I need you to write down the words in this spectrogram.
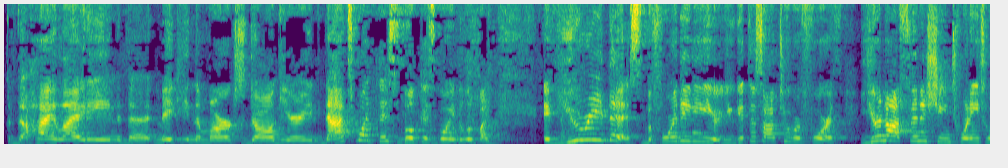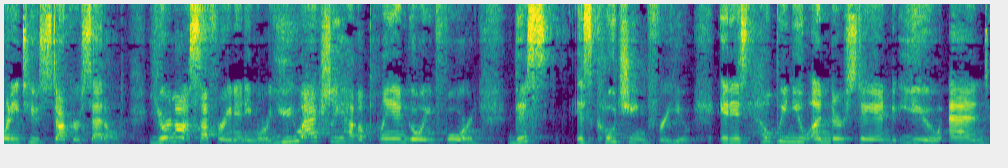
the highlighting, the making the marks, dog-earing. That's what this book is going to look like. If you read this before the new year, you get this October 4th, you're not finishing 2022 stuck or settled. You're not suffering anymore. You actually have a plan going forward. This is coaching for you. It is helping you understand you and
